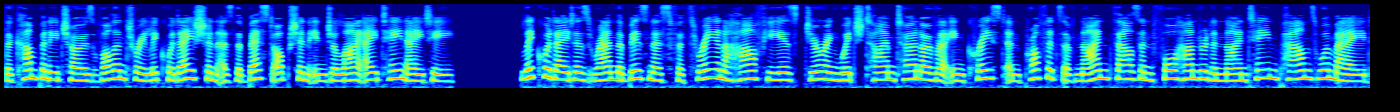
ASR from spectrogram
the company chose voluntary liquidation as the best option in July 1880. Liquidators ran the business for three and a half years, during which time turnover increased and profits of £9,419 were made.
